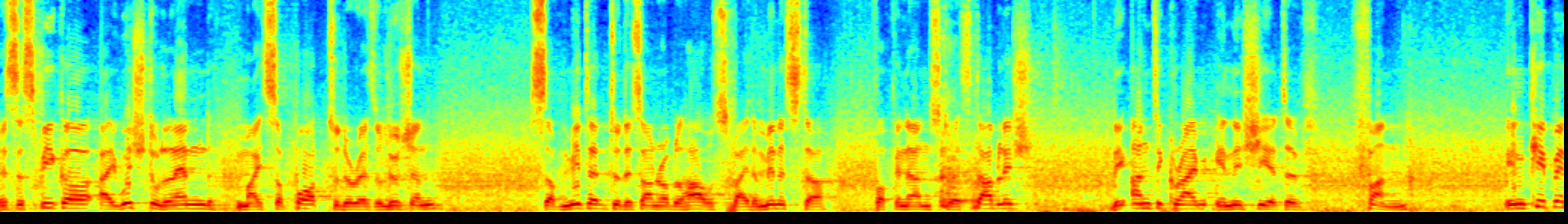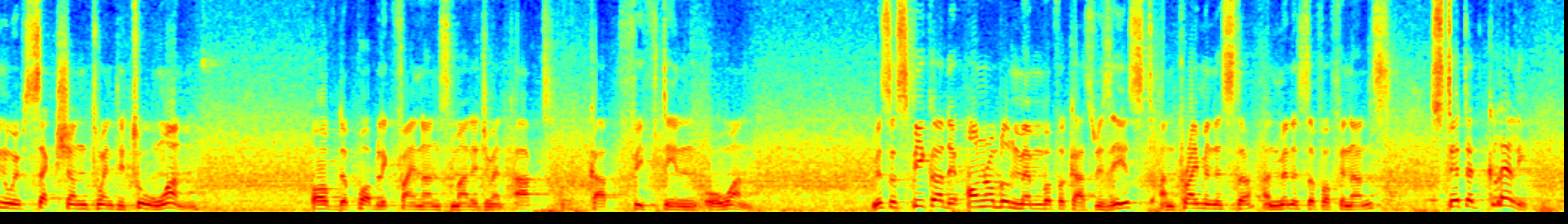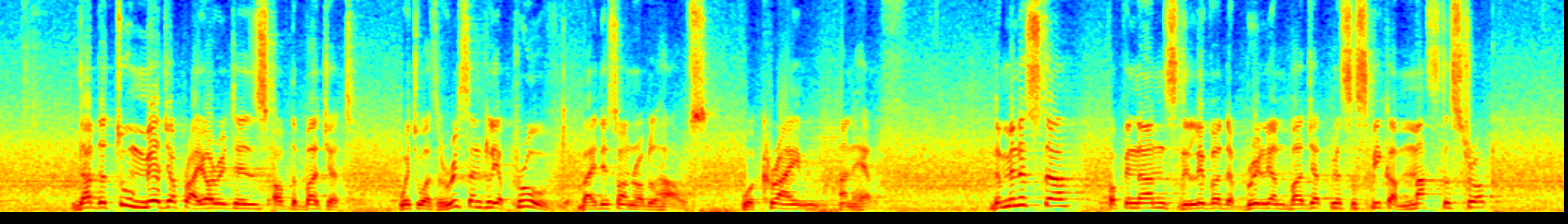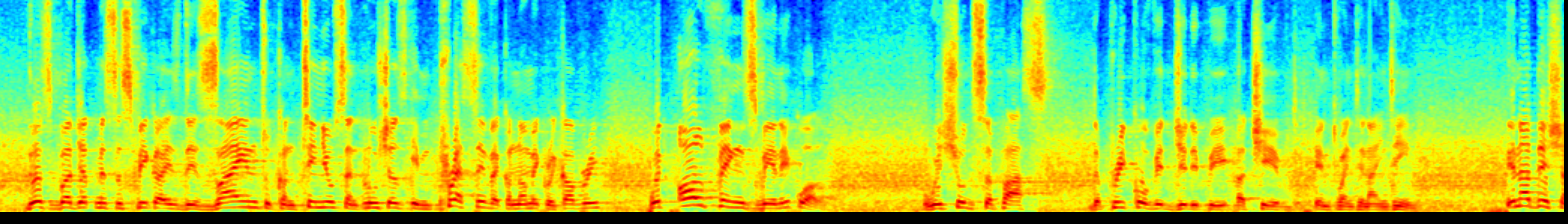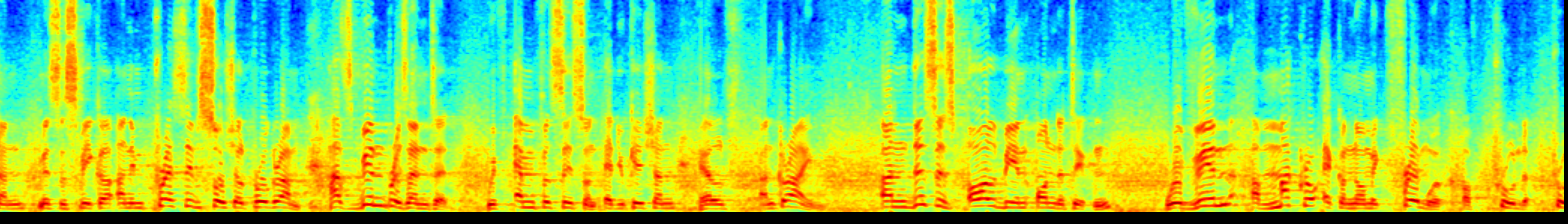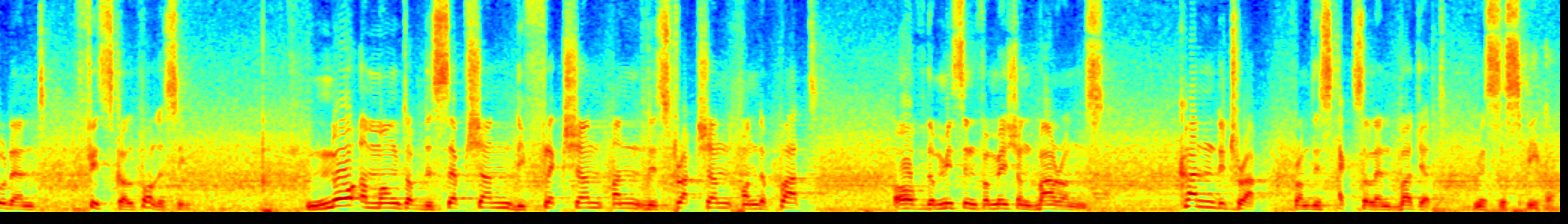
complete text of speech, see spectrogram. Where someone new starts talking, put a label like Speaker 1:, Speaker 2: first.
Speaker 1: Mr. Speaker, I wish to lend my support to the resolution submitted to this Honorable House by the Minister for Finance to establish the Anti-Crime Initiative Fund in keeping with Section 22.1 of the Public Finance Management Act, CAP 1501. Mr. Speaker, the Honorable Member for Castries East and Prime Minister and Minister for Finance stated clearly that the two major priorities of the budget, which was recently approved by this Honorable House, were crime and health. The Minister for Finance delivered a brilliant budget, Mr. Speaker, masterstroke, this budget, Mr. Speaker, is designed to continue St. Lucia's impressive economic recovery. With all things being equal, we should surpass the pre-COVID GDP achieved in 2019. In addition, Mr. Speaker, an impressive social program has been presented with emphasis on education, health, and crime. And this is all being undertaken within a macroeconomic framework of prudent fiscal policy. No amount of deception, deflection, and distraction on the part of the misinformation barons can detract from this excellent budget, Mr. Speaker.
